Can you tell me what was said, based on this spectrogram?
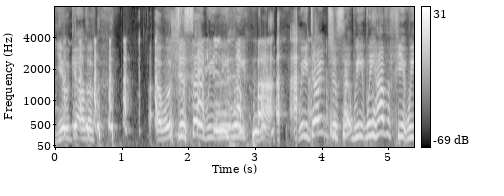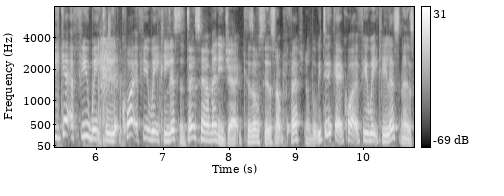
You'll get on the. I will just say we we, we, we, we don't just ha- we we have a few we get a few weekly quite a few weekly listeners. Don't say how many, Jack, because obviously it's not professional. But we do get quite a few weekly listeners.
